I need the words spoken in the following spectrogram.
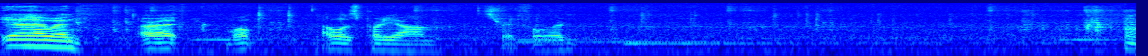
Yeah, I win. Alright, well, that was pretty, um, straightforward. Hmm.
